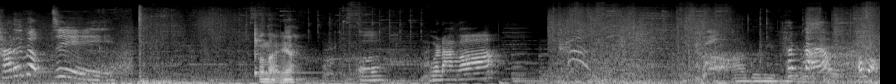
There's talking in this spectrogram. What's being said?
다름이 없지? 전 아니야 어, 뭐라고? 아군이 할까요? 어머,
